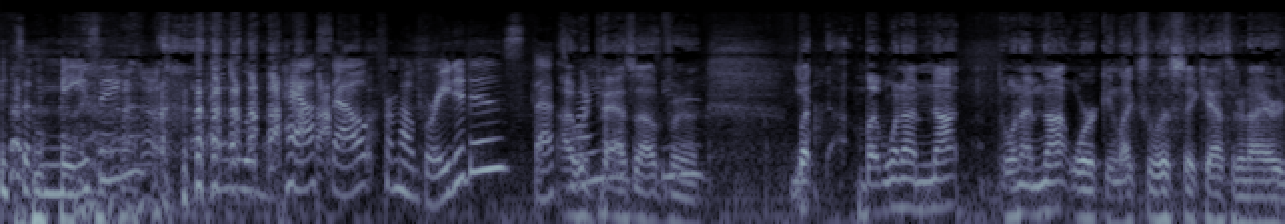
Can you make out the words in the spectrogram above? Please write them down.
It's amazing, and you would pass out from how great it is. That's I why would you pass haven't out seen for. it? But but when I'm not when I'm not working, like so, let's say Catherine and I are,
